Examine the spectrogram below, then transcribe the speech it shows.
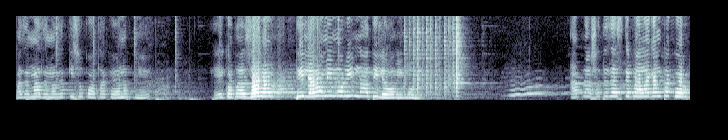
মাঝে মাঝে মাঝে কিছু কথা কন আপনি। এই কথা জবাব দিলেও আমি মরি, না দিলেও আমি মরি। আপনার সাথে যে আজকে পালা গানটা করব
